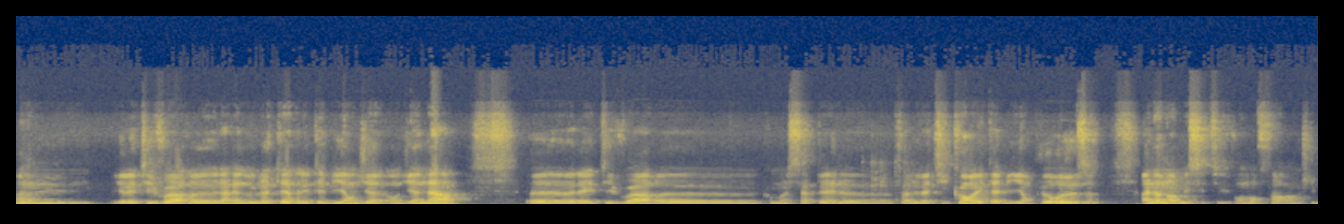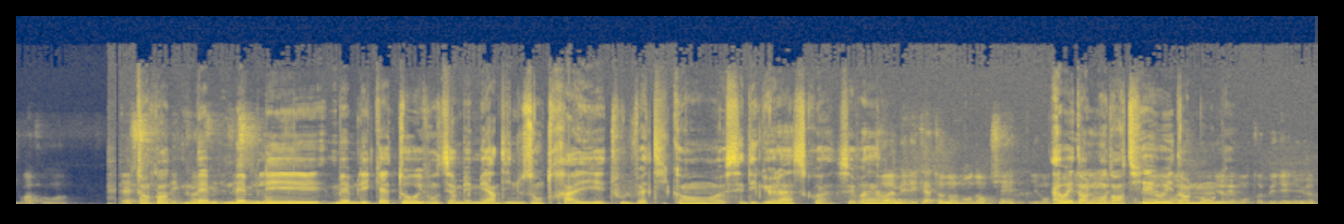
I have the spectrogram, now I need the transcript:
Ah oui, oui, oui. Elle a été voir euh, la reine d'Angleterre, elle est habillée en, Dia- en Diana. Elle a été voir, comment elle s'appelle, enfin le Vatican, est habillée en pleureuse. Ah non, non, mais c'était vraiment fort, hein, je dis bravo. Compte, même, les, même les cathos, ils vont se dire, mais merde, ils nous ont trahis et tout, le Vatican, euh, c'est dégueulasse, quoi. C'est vrai. hein Ouais, mais les cathos dans le monde entier. Ils vont Ah oui, dans le monde entier, oui, dans le monde. Ils vont tomber des nues. hein.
